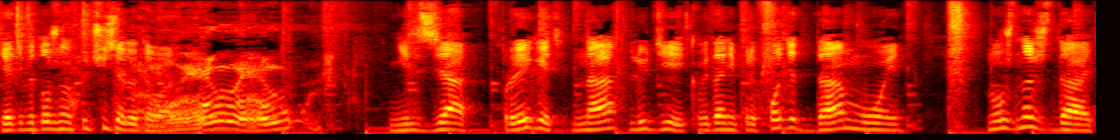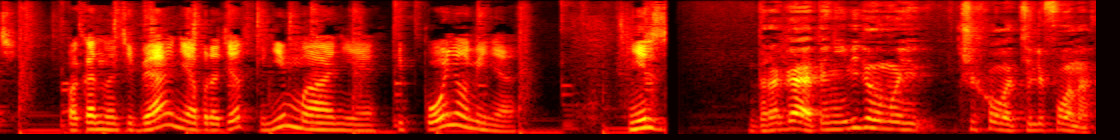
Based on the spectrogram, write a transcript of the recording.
Я тебя должен отучить от этого. Нельзя прыгать на людей, когда они приходят домой. Нужно ждать, пока на тебя не обратят внимание. Ты понял меня? Нельзя. Дорогая, ты не видела мой чехол от телефона?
